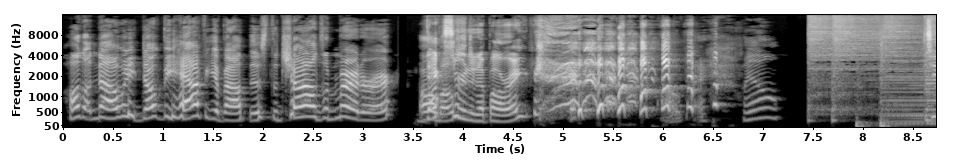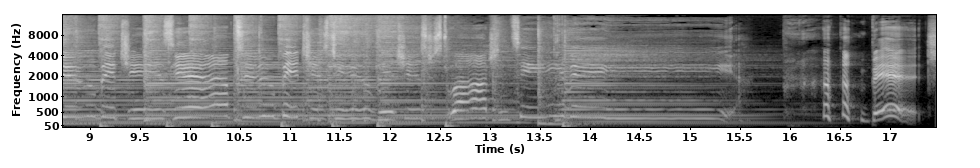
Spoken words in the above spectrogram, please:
Hold on, no, we don't be happy about this. The child's a murderer. Dexter Almost. ended up all right. Okay. Well, Two bitches, yeah, two bitches, two bitches just watching TV. Bitch.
